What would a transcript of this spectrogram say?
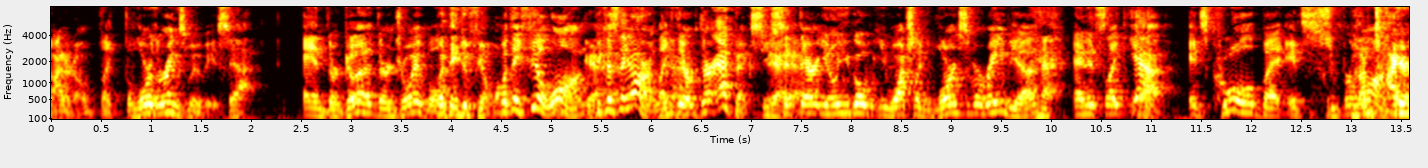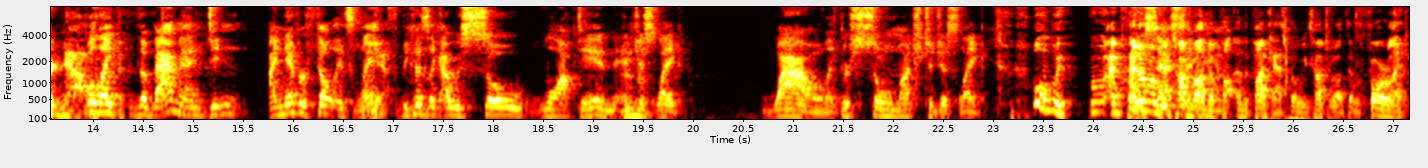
I don't know like the Lord of the Rings movies Yeah. And they're good they're enjoyable But they do feel long. but they feel long Yeah. because they are like Yeah. they're they're epics. You Yeah, sit there, you know, you go, you watch like Lawrence of Arabia, and it's like, yeah, it's cool, but it's super But long. I'm tired now. But like the Batman didn't. I never felt its length because like I was so locked in and Mhm. just like, wow, like there's so much to just like, Well, we, I, I don't know we talked about the po- on the podcast, but we talked about that before. Like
